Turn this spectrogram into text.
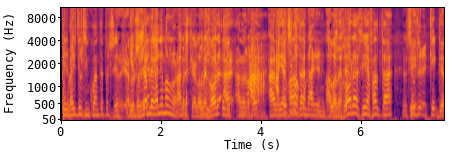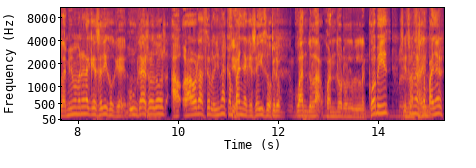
per baix del 50%. Ja y entonces aplegant amb el 90%. Pues que a lo mejor, a, a, lo mejor ah, haría falta, entonces, a lo mejor hacía falta que, que, que, de la misma manera que se dijo que un caso o dos, ahora hacer la misma campaña sí, que se hizo pero, cuando la cuando el COVID se hizo unas campañas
